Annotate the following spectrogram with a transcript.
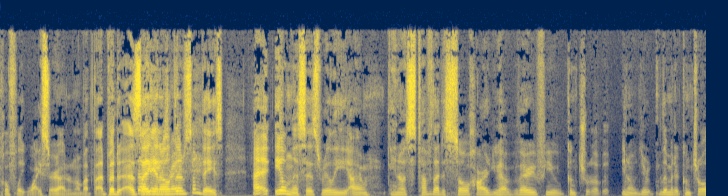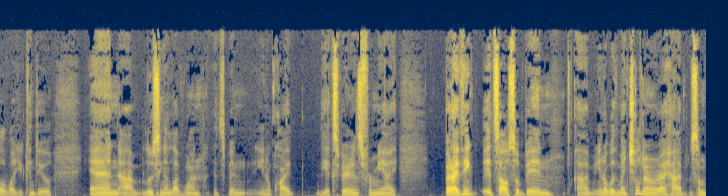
hopefully wiser, I don't know about that, but as Some I get older, right? some days, I, illness is really, um, you know, stuff that is so hard. You have very few control, you know, you're limited control of what you can do. And um, losing a loved one, it's been, you know, quite the experience for me. I, but I think it's also been, um, you know, with my children where I had some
